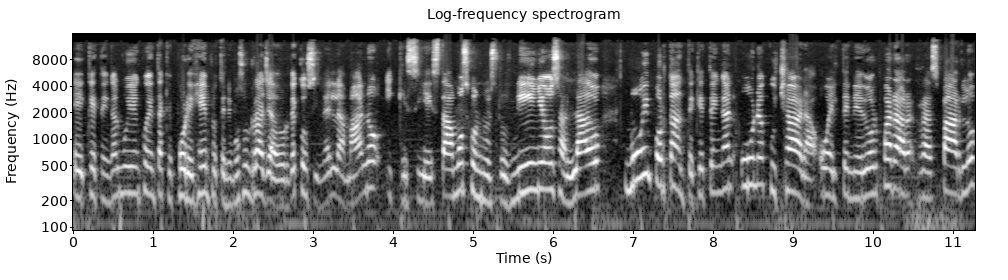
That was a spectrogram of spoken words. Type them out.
eh, que tengan muy en cuenta que, por ejemplo, tenemos un rallador de cocina en la mano y que si estamos con nuestros niños al lado, muy importante que tengan una cuchara o el tenedor para rasparlo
